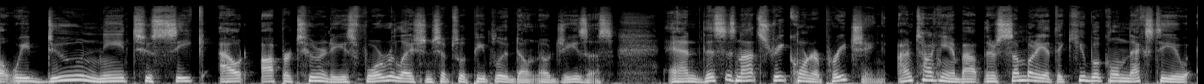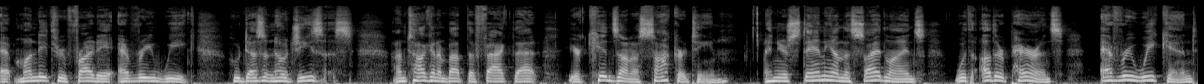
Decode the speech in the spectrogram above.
But we do need to seek out opportunities for relationships with people who don't know Jesus. And this is not street corner preaching. I'm talking about there's somebody at the cubicle next to you at Monday through Friday every week who doesn't know Jesus. I'm talking about the fact that your kid's on a soccer team and you're standing on the sidelines with other parents every weekend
